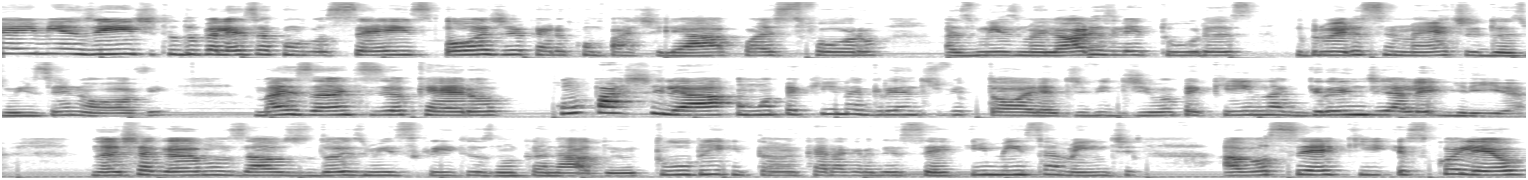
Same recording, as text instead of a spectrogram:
aí, minha gente, tudo beleza com vocês? Hoje eu quero compartilhar quais foram as minhas melhores leituras do primeiro semestre de 2019. Mas antes eu quero compartilhar uma pequena grande vitória, dividir uma pequena grande alegria. Nós chegamos aos 2 mil inscritos no canal do YouTube, então eu quero agradecer imensamente a você que escolheu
